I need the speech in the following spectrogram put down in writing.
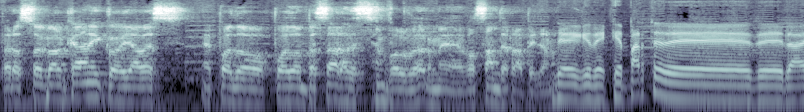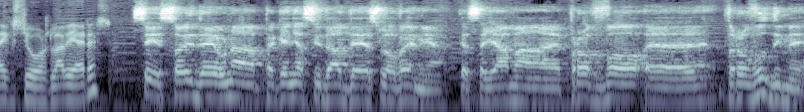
pero soy balcánico y ya ves, eh, puedo, puedo empezar a desenvolverme bastante rápido. ¿no? ¿De, de qué parte de, de la ex Yugoslavia eres? Sí, soy de una pequeña ciudad de Eslovenia que se llama eh, Provo, eh, Provudime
